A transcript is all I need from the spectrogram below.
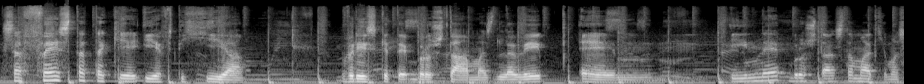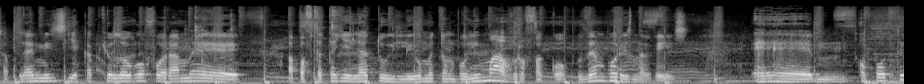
Σαφέστατα και η ευτυχία βρίσκεται μπροστά μας, δηλαδή είναι μπροστά στα μάτια μας. Απλά εμείς για κάποιο λόγο φοράμε από αυτά τα γελιά του ηλίου με τον πολύ μαύρο φακό που δεν μπορείς να δεις ε, οπότε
